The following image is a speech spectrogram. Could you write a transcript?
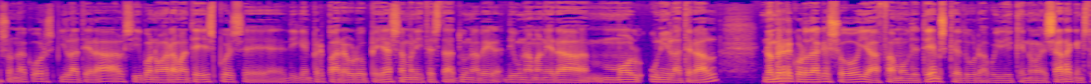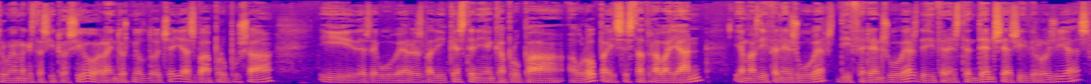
són acords bilaterals i bueno, ara mateix, pues, eh, diguem, per part europea s'ha manifestat d'una manera molt unilateral. No me recordar que això ja fa molt de temps que dura, vull dir que no és ara que ens trobem en aquesta situació. L'any 2012 ja es va proposar i des de govern es va dir que es tenien que apropar a Europa i s'està treballant i amb els diferents governs, diferents governs de diferents tendències i ideologies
